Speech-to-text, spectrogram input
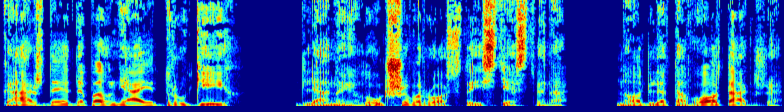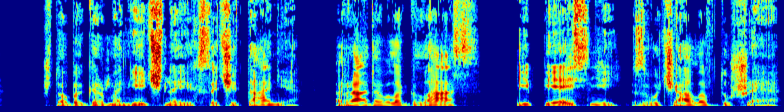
каждое дополняет других, для наилучшего роста, естественно, но для того также, чтобы гармоничное их сочетание радовало глаз и песней звучало в душе.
